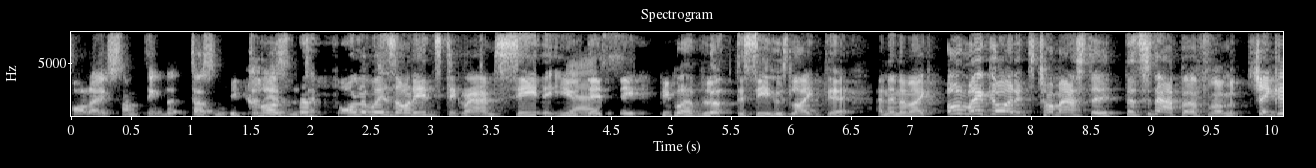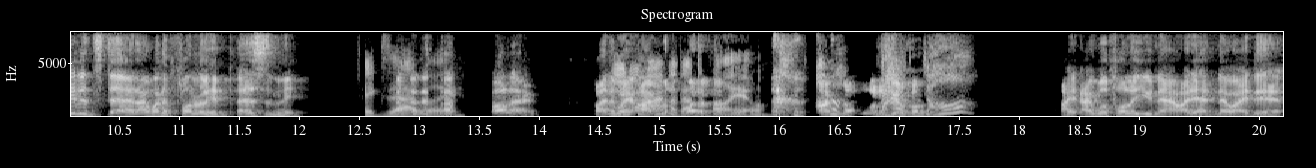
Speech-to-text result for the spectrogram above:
follow something that doesn't Because isn't the followers on Instagram see that you, they, Yes. they, people have looked to see who's liked it, and then they're like, "Oh my god, it's Tom Astor, the snapper from Shaken and Stirred. I want to follow him personally." Exactly. follow? By the You way, I'm, I'm not about one to of follow them. you. I'm not one of your followers. I, I, will follow you now. I had no idea.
